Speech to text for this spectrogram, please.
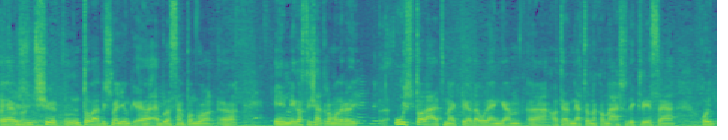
terminát. Sőt, tovább is megyünk eh, ebből a szempontból. eh, Én még azt is át tudom mondani, hogy úgy talált meg például engem a Terminátornak a második része, hogy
